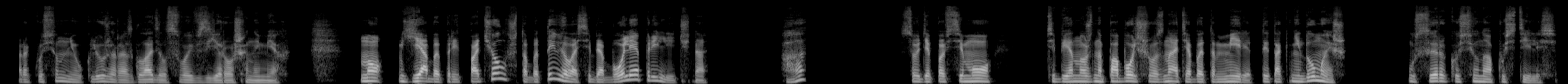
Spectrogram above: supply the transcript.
— Ракусюн неуклюже разгладил свой взъерошенный мех. «Но я бы предпочел, чтобы ты вела себя более прилично. «А?» «Судя по всему, тебе нужно побольше узнать об этом мире, ты так не думаешь?» Усы Ракусюна опустились.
